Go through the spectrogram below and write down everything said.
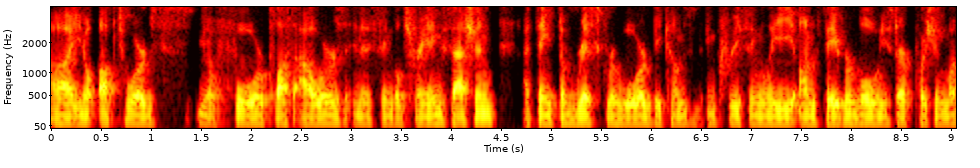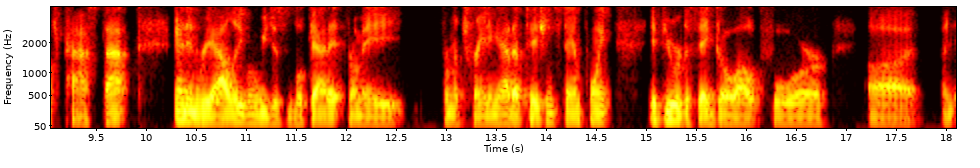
uh, you know, up towards, you know, four plus hours in a single training session. I think the risk reward becomes increasingly unfavorable when you start pushing much past that. And in reality, when we just look at it from a from a training adaptation standpoint, if you were to say go out for uh, an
